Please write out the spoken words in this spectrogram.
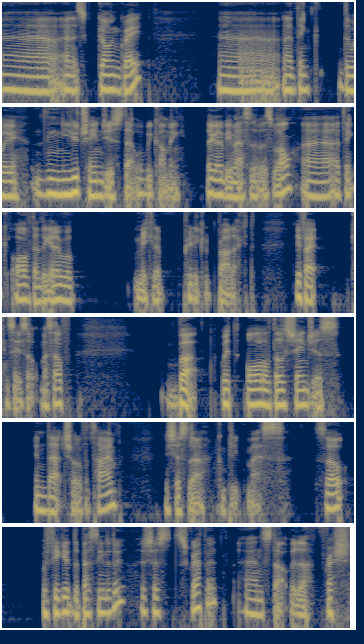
uh, and it's going great. Uh, and I think the way the new changes that will be coming, they're going to be massive as well. Uh, I think all of them together will make it a pretty good product, if I can say so myself. But with all of those changes in that short of a time, it's just a complete mess. So we figured the best thing to do is just scrap it and start with a fresh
